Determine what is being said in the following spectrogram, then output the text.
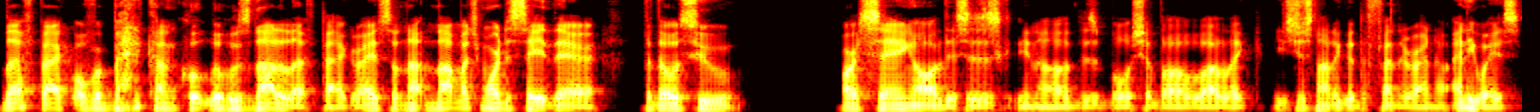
left back over Berkan Kutlu, who's not a left back, right? So not not much more to say there for those who are saying, "Oh, this is you know this is bullshit," blah blah blah. Like he's just not a good defender right now. Anyways,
